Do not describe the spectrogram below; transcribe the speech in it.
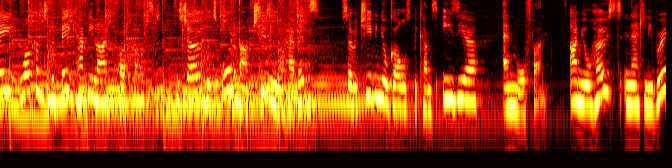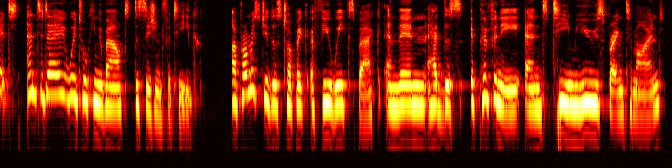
Hey, welcome to the Big Happy Life podcast, the show that's all about choosing your habits so achieving your goals becomes easier and more fun. I'm your host, Natalie Britt, and today we're talking about decision fatigue. I promised you this topic a few weeks back and then had this epiphany and Team U sprang to mind.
